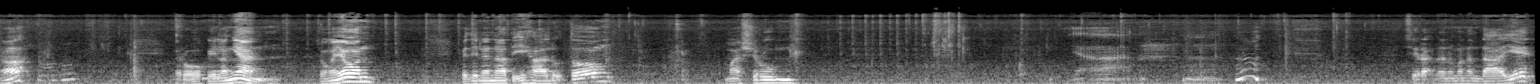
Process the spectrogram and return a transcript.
No? Pero okay lang yan. So ngayon, pwede na natin ihalo tong mushroom. Yan. Mhm. Sira na naman ang diet.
